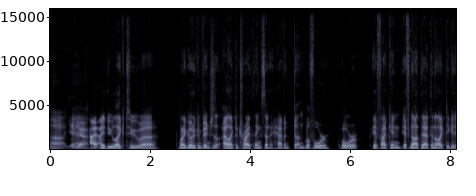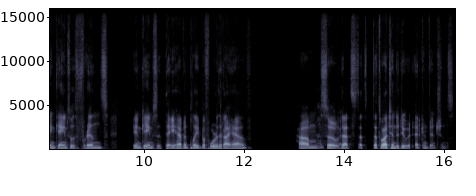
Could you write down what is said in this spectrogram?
But yeah. yeah, I, I do like to uh, when I go to conventions, I like to try things that I haven't done before, or if I can, if not that, then I like to get in games with friends in games that they haven't played before that I have. Um, so okay. that's that's that's what I tend to do at, at conventions.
